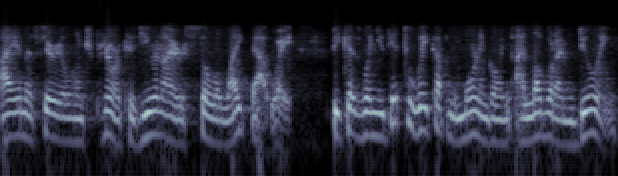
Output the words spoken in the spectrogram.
I am a serial entrepreneur because you and I are so alike that way. Because when you get to wake up in the morning going, I love what I'm doing,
